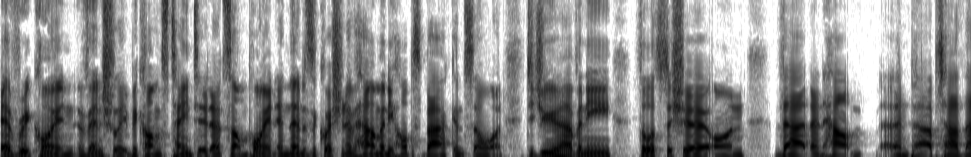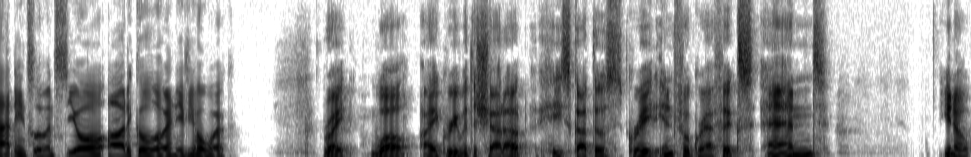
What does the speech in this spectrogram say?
every coin eventually becomes tainted at some point and then it's a question of how many hops back and so on did you have any thoughts to share on that and how and perhaps how that influenced your article or any of your work? Right. Well i agree with the shout out. He's got those great infographics and you know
